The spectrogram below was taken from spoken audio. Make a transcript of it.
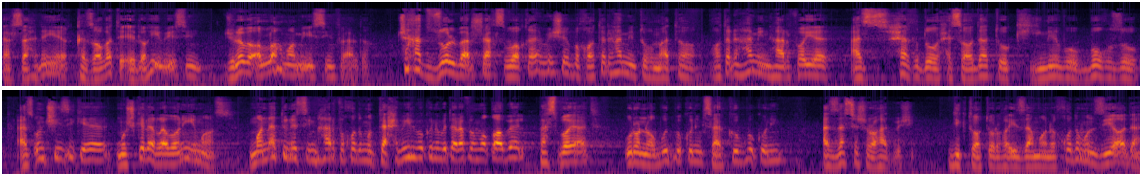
در صحنه قضاوت الهی بیسیم جلو الله ما میسیم فردا. چقدر ظلم بر شخص واقع میشه به خاطر همین تهمت ها خاطر همین حرفای از حقد و حسادت و کینه و بغض و از اون چیزی که مشکل روانی ماست. ما نتونستیم حرف خودمون تحویل بکنیم به طرف مقابل. پس باید او رو نابود بکنیم سرکوب بکنیم. از دستش راحت بشیم. دیکتاتورهای زمان خودمون زیادن.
